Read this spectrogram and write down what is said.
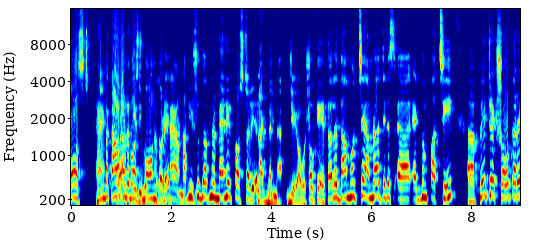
কস্ট হ্যাঁ, কিংবা দিয়ে কস্ট বহন করে হ্যাঁ, আপনি শুধু আপনার ম্যানের কস্টটা রাখবেন না। জি অবশ্যই। ওকে তাহলে দাম হচ্ছে আমরা যেটা একদম পাচ্ছি প্লেট র্যাক সহকারে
